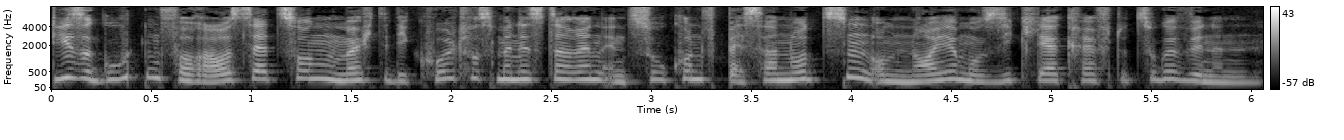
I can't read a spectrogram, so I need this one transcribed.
Diese guten Voraussetzungen möchte die Kultusministerin in Zukunft besser nutzen, um neue Musiklehrkräfte zu gewinnen.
